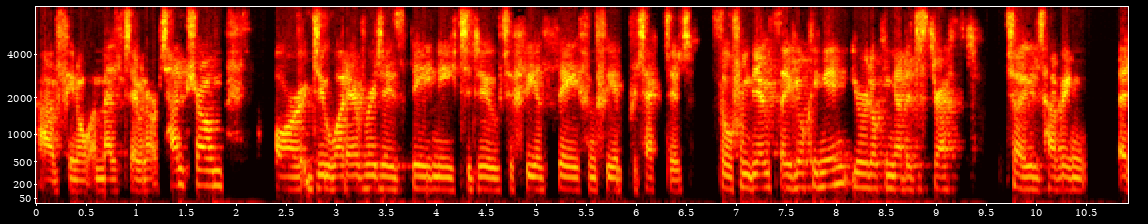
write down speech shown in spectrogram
have, you know, a meltdown or a tantrum, or do whatever it is they need to do to feel safe and feel protected. So from the outside looking in, you're looking at a distressed child having a,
